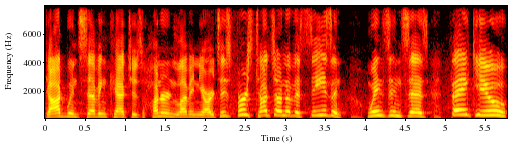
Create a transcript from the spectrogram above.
Godwin, seven catches, 111 yards. His first touchdown of the season. Winston says, Thank you.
